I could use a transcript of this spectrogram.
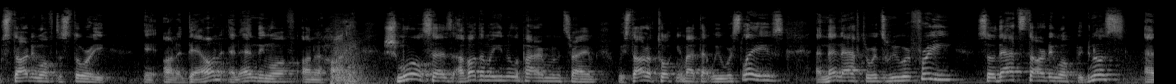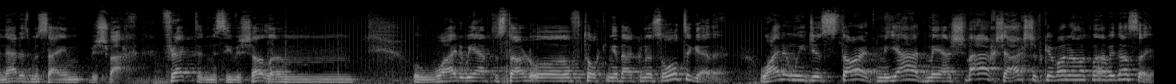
starting off the story on a down and ending off on a high. Shmuel says, We started talking about that we were slaves, and then afterwards we were free. So that's starting off Bignus, and that is Mesayim Bishvach. Frekt and Nesiv Shalom. Why do we have to start off talking about Gnus altogether? Why don't we just start miyad me'ashvach she'achshav kevana makla avidasai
